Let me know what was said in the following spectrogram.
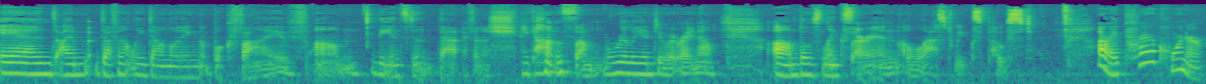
and I'm definitely downloading book five um, the instant that I finish because I'm really into it right now. Um, those links are in last week's post. All right, prayer corner.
